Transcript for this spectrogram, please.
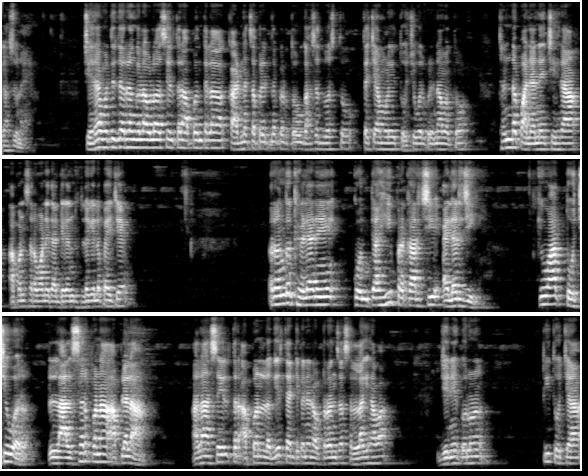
घासू नये. चेहऱ्यावरती जर रंग लावला असेल तर आपण त्याला काढण्याचा प्रयत्न करतो घासत बसतो. त्याच्यामुळे त्वचेवर परिणाम होतो. थंड पाण्याने चेहरा आपण सर्वांनी त्या ठिकाणी धुतलं गेलं पाहिजे. रंग खेळल्याने कोणत्याही प्रकारची ॲलर्जी किंवा त्वचेवर लालसरपणा आपल्याला आला असेल तर आपण लगेच त्या ठिकाणी डॉक्टरांचा सल्ला घ्यावा. जेणेकरून ती त्वचा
